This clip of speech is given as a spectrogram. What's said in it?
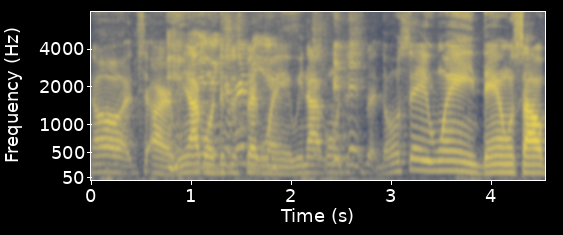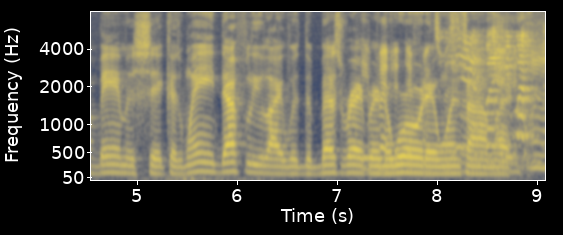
No. It's, all right, We're not going to disrespect Wayne. We're not going to disrespect. Don't say Wayne down south Bama shit, because Wayne definitely like was the best rapper in the the world at one between- time. but he wasn't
